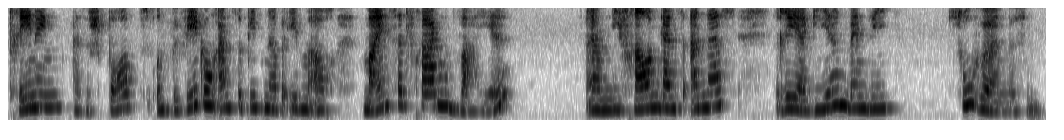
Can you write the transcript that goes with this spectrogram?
Training, also Sport und Bewegung anzubieten, aber eben auch Mindset-Fragen, weil ähm, die Frauen ganz anders reagieren, wenn sie zuhören müssen,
